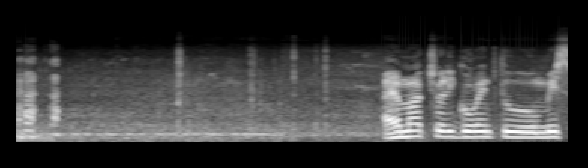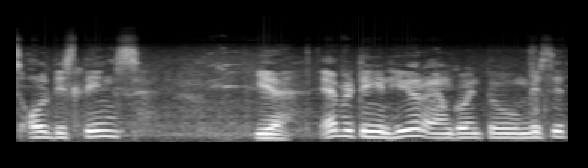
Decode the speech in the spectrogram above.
I am actually going to miss all these things. Yeah everything in here I am going to miss it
